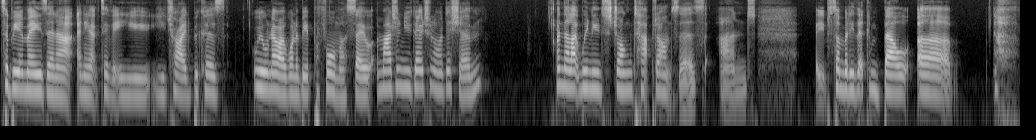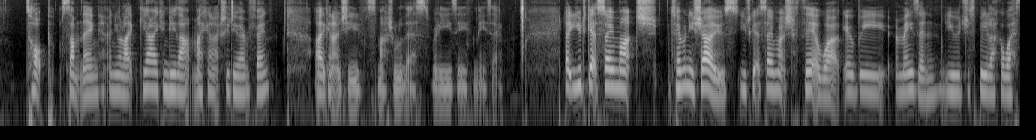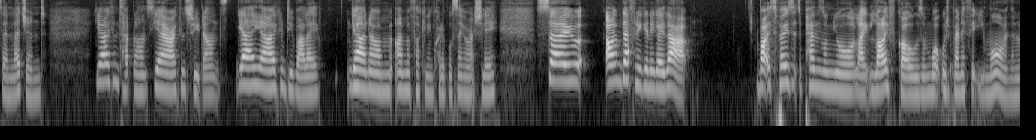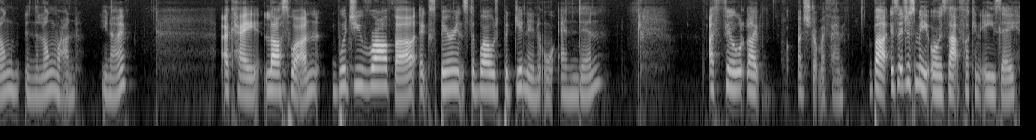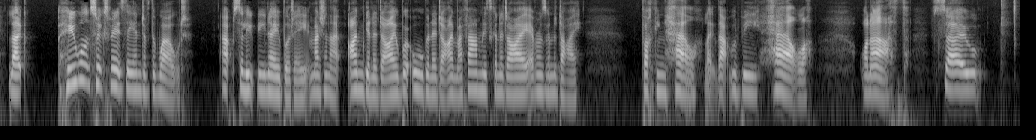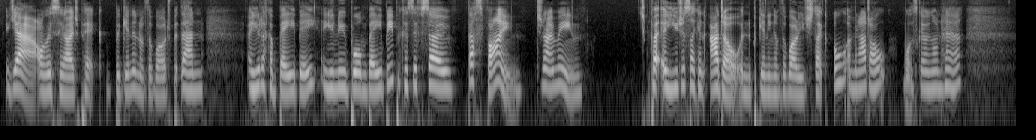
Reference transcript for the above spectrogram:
to be amazing at any activity you, you tried because we all know I want to be a performer. So imagine you go to an audition and they're like, we need strong tap dancers and somebody that can belt a top something. And you're like, yeah, I can do that. I can actually do everything. I can actually smash all of this really easy for me. So, like, you'd get so much, so many shows. You'd get so much theatre work. It would be amazing. You would just be like a West End legend. Yeah, I can tap dance. Yeah, I can street dance. Yeah, yeah, I can do ballet. Yeah, no, I'm I'm a fucking incredible singer actually. So I'm definitely gonna go that. But I suppose it depends on your like life goals and what would benefit you more in the long in the long run, you know? Okay, last one. Would you rather experience the world beginning or ending? I feel like I just dropped my phone. But is it just me or is that fucking easy? Like, who wants to experience the end of the world? Absolutely nobody. Imagine that. I'm gonna die. We're all gonna die. My family's gonna die. Everyone's gonna die. Fucking hell. Like, that would be hell on earth. So, yeah, obviously I'd pick beginning of the world, but then are you like a baby? Are you newborn baby? Because if so, that's fine. Do you know what I mean? But are you just like an adult in the beginning of the world? You're you just like, oh, I'm an adult. What's going on here?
